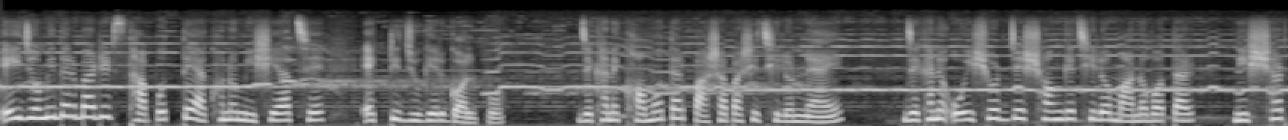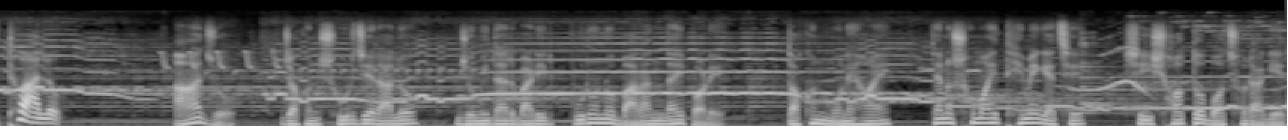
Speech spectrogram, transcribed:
এই জমিদার বাড়ির স্থাপত্যে এখনও মিশে আছে একটি যুগের গল্প যেখানে ক্ষমতার পাশাপাশি ছিল ন্যায় যেখানে ঐশ্বর্যের সঙ্গে ছিল মানবতার নিঃস্বার্থ আলো। আজও যখন সূর্যের আলো জমিদার বাড়ির পুরনো বারান্দায় পড়ে, তখন মনে হয় যেন সময় থেমে গেছে সেই শত বছর আগের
